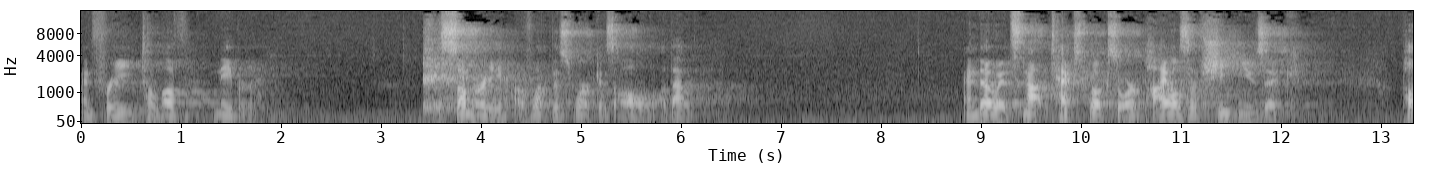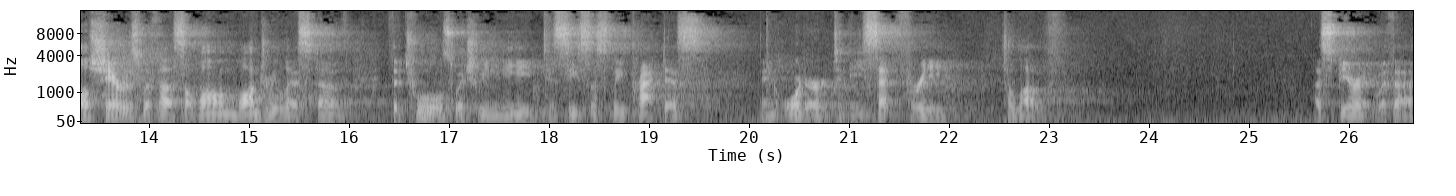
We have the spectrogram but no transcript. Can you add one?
and free to love neighbor a summary of what this work is all about. And though it's not textbooks or piles of sheet music, Paul shares with us a long laundry list of the tools which we need to ceaselessly practice in order to be set free to love. A spirit with a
